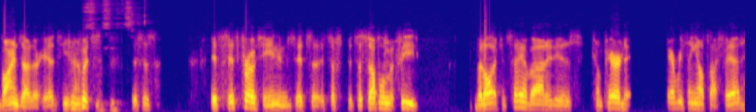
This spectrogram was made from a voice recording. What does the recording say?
vines out of their heads. You know, it's this is it's it's protein and it's a it's a it's a supplement feed. But all I can say about it is compared to everything else I fed,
